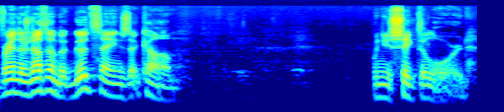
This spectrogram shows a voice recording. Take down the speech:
Friend, there's nothing but good things that come when you seek the Lord.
